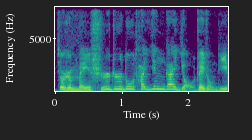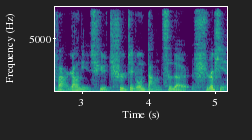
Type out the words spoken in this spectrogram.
就是美食之都它应该有这种地方，让你去吃这种档次的食品。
